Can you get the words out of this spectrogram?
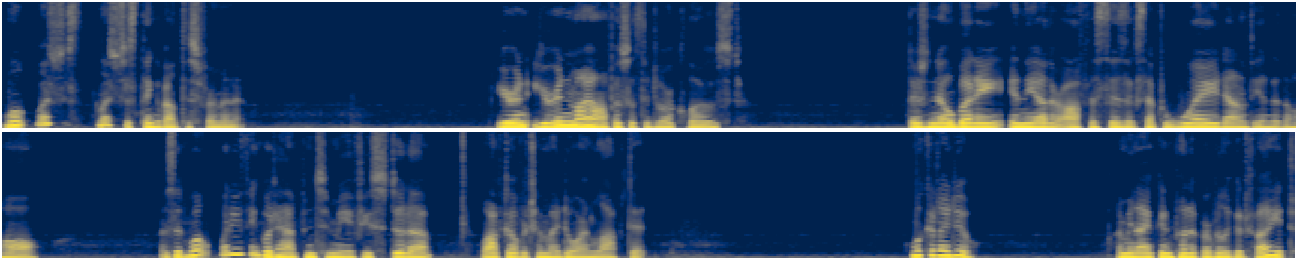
"Well, let's just let's just think about this for a minute. You're in you're in my office with the door closed. There's nobody in the other offices except way down at the end of the hall." I said, "What what do you think would happen to me if you stood up, walked over to my door and locked it? What could I do? I mean, I can put up a really good fight."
